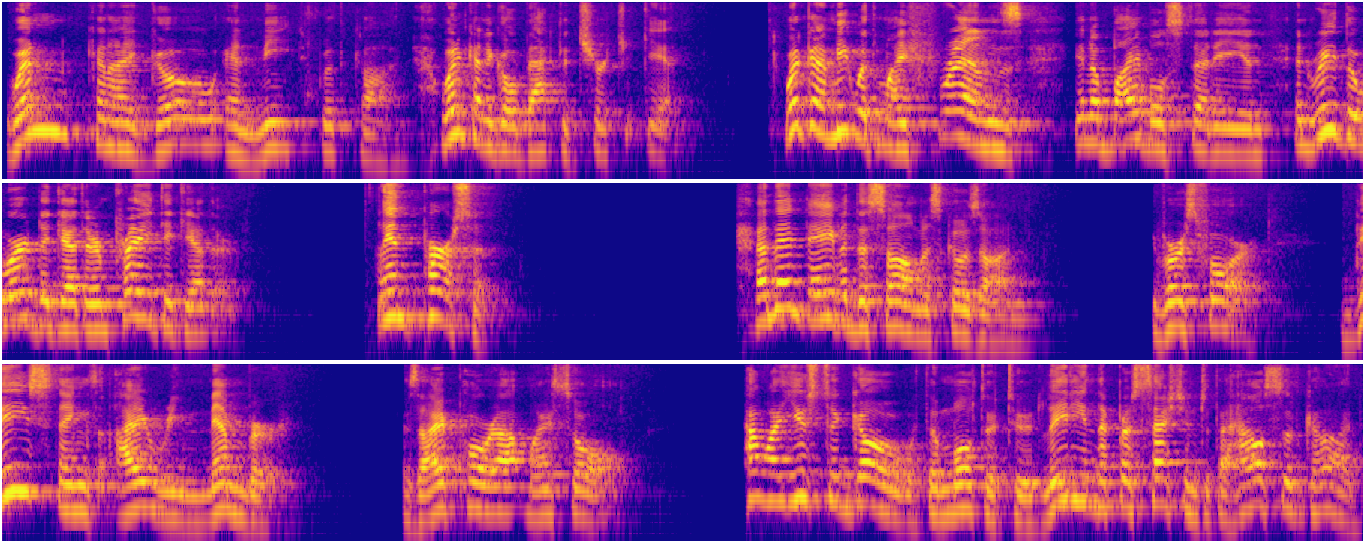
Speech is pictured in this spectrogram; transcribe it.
When can I go and meet with God? When can I go back to church again? When can I meet with my friends in a Bible study and, and read the Word together and pray together in person? And then David the psalmist goes on, verse 4 These things I remember as I pour out my soul. How I used to go with the multitude, leading the procession to the house of God,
